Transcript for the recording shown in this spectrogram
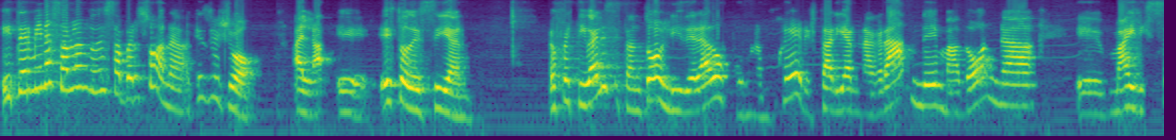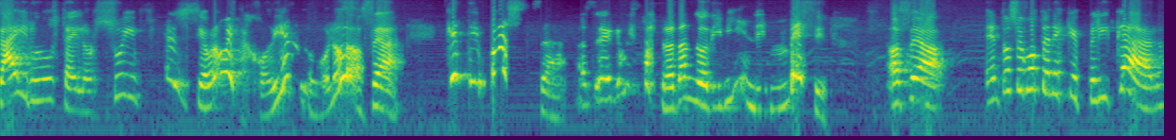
y terminás hablando de esa persona, qué sé yo. A la- eh, esto decían, los festivales están todos liderados por una mujer, está Ariana Grande, Madonna, eh, Miley Cyrus, Taylor Swift. Yo decía, bro, me estás jodiendo, boludo. O sea, ¿qué te pasa? O sea, que me estás tratando divino, de imbécil. O sea, entonces vos tenés que explicar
